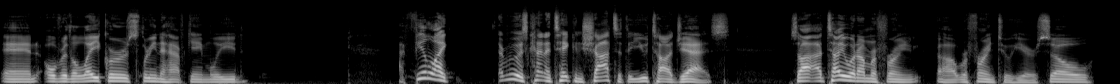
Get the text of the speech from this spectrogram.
and over the Lakers, three and a half game lead. I feel like everybody's kind of taking shots at the Utah Jazz. So I, will tell you what I'm referring uh, referring to here. So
